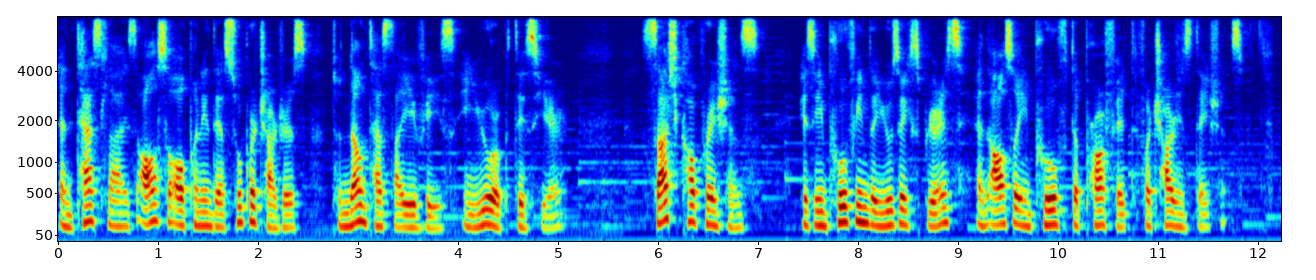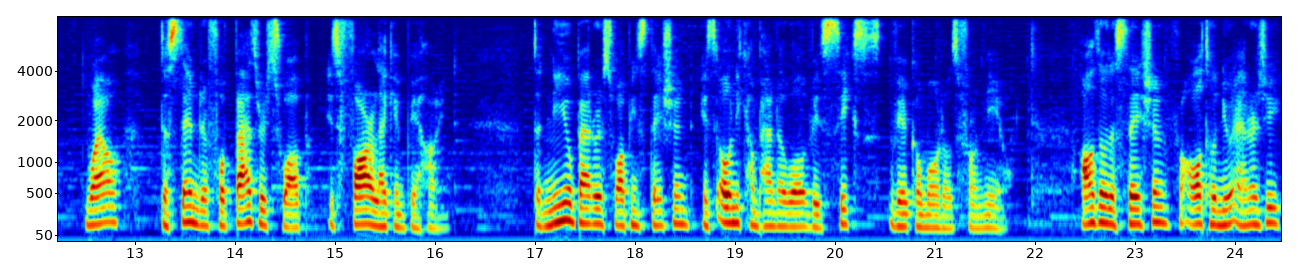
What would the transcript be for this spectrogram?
and Tesla is also opening their superchargers to non-Tesla EVs in Europe this year. Such cooperations is improving the user experience and also improve the profit for charging stations, while the standard for battery swap is far lagging behind. The NIO battery swapping station is only compatible with 6 vehicle models from NIO, although the station for Aulton New Energy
